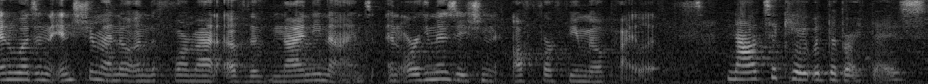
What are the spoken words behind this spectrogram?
and was an instrumental in the format of the 99s, an organization of for female pilots. Now to Kate with the birthdays.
